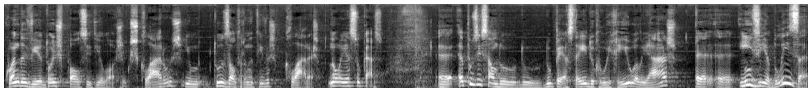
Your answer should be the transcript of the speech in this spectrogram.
quando havia dois polos ideológicos claros e duas alternativas claras. Não é esse o caso. Eh, a posição do, do, do PSD e do Rui Rio, aliás, eh, eh, inviabiliza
